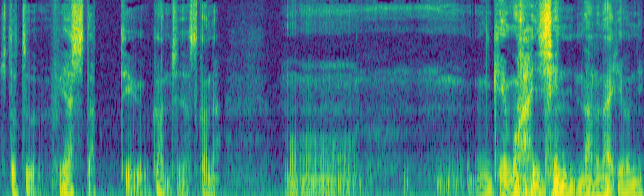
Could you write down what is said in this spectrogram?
一つ増やしたっていう感じですかねもうゲーム配信にならないように、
